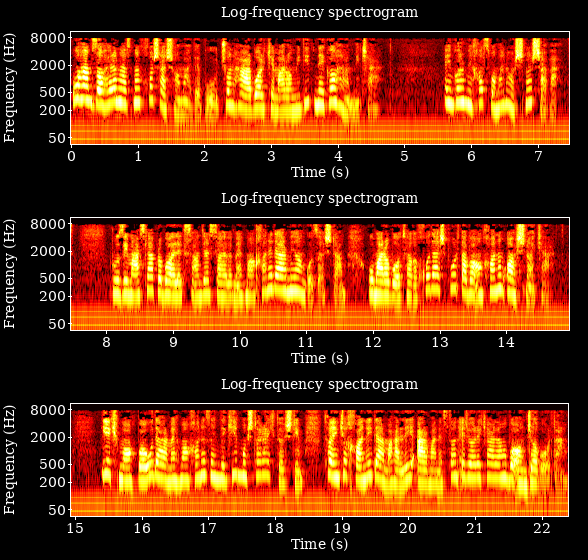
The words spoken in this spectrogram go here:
او هم ظاهرا از من خوشش آمده بود. چون هر بار که مرا می‌دید نگاه هم می‌کرد انگار می‌خواست با من آشنا شود. روزی مطلب را با الکساندر صاحب مهمانخانه در میان گذاشتم. او مرا به اتاق خودش برد و با آن خانم آشنا کرد. یک ماه با او در مهمانخانه زندگی مشترک داشتیم تا اینکه خانه در محله ارمنستان اجاره کردم و با آنجا بردم.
